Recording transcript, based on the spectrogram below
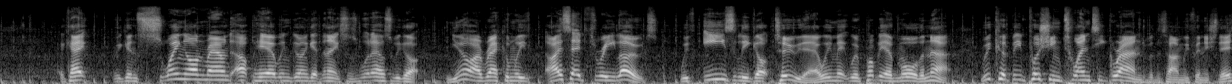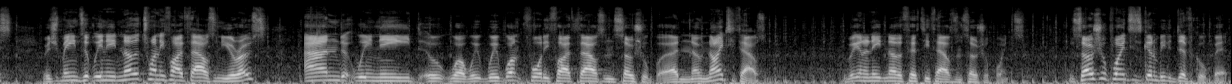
Okay, we can swing on round up here. We can go and get the next ones. What else we got? You know, I reckon we've... I said three loads. We've easily got two there. We may, we probably have more than that. We could be pushing 20 grand by the time we finish this, which means that we need another 25,000 euros, and we need, uh, well, we, we want 45,000 social, uh, no, 90,000. We're going to need another 50,000 social points. The social points is going to be the difficult bit.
